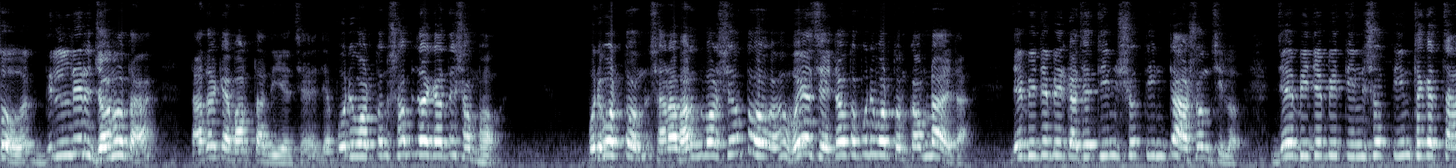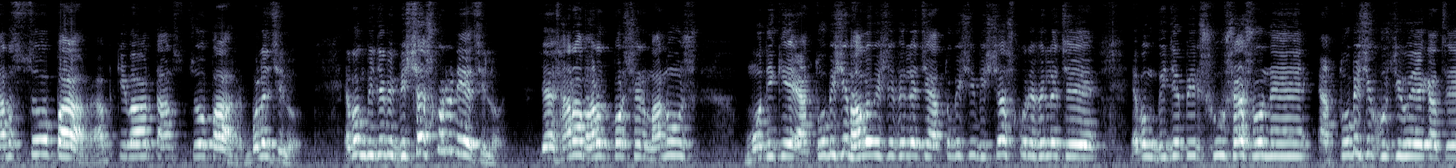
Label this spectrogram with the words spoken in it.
তো দিল্লির জনতা তাদেরকে বার্তা দিয়েছে যে পরিবর্তন সব জায়গাতে সম্ভব। পরিবর্তন সারা ভারতবর্ষেও তো হয়েছে, এটাও তো পরিবর্তন, কম না এটা। যে বিজেপির কাছে তিনশো তিনটা আসন ছিল, যে বিজেপি তিনশো তিন থেকে চারশো পার আবকিবার চারশো পার বলেছিল এবং বিজেপি বিশ্বাস করে নিয়েছিল যে সারা ভারতবর্ষের মানুষ মোদিকে এত বেশি ভালোবেসে ফেলেছে, এত বেশি বিশ্বাস করে ফেলেছে এবং বিজেপির সুশাসনে এত বেশি খুশি হয়ে গেছে,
